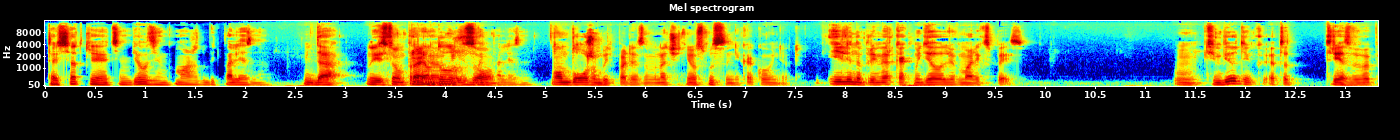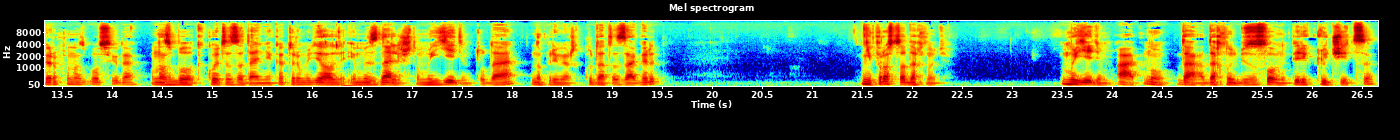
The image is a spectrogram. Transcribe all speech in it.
То есть все-таки тимбилдинг может быть полезным? Да. Но если он правильно Или он должен быть полезным? Он должен быть полезным, иначе от него смысла никакого нет. Или, например, как мы делали в Malik Space. Тимбилдинг – это трезвый, во-первых, у нас был всегда. У нас было какое-то задание, которое мы делали, и мы знали, что мы едем туда, например, куда-то за город, не просто отдохнуть. Мы едем, а, ну, да, отдохнуть, безусловно, переключиться.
